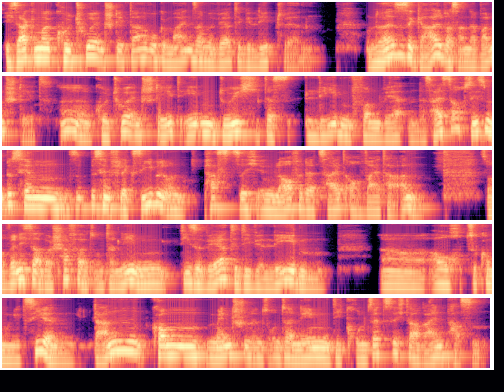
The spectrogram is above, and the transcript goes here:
ich sage immer, Kultur entsteht da, wo gemeinsame Werte gelebt werden. Und da ist es egal, was an der Wand steht. Kultur entsteht eben durch das Leben von Werten. Das heißt auch, sie ist ein bisschen, ein bisschen flexibel und passt sich im Laufe der Zeit auch weiter an. So, wenn ich es aber schaffe als Unternehmen, diese Werte, die wir leben, äh, auch zu kommunizieren, dann kommen Menschen ins Unternehmen, die grundsätzlich da reinpassen.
